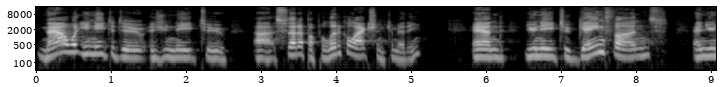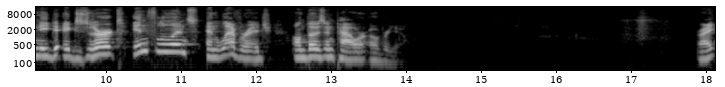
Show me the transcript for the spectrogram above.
now what you need to do is you need to uh, set up a political action committee, and you need to gain funds, and you need to exert influence and leverage on those in power over you. right?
